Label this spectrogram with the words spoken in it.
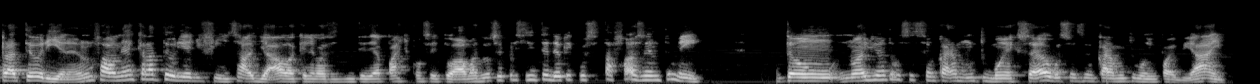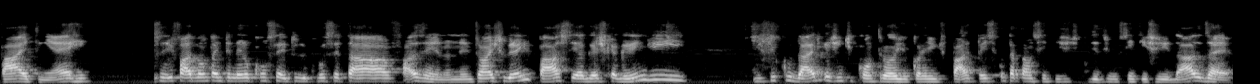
para teoria, né? Eu não falo nem aquela teoria de fim de sala de aula, aquele negócio de entender a parte conceitual, mas você precisa entender o que, que você está fazendo também. Então, não adianta você ser um cara muito bom em Excel, você ser um cara muito bom em Power BI, em Python, em R, você de fato não está entendendo o conceito do que você está fazendo. Né? Então, acho que o grande passo e acho que a grande dificuldade que a gente encontra hoje quando a gente pensa em contratar um cientista, um cientista de dados é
